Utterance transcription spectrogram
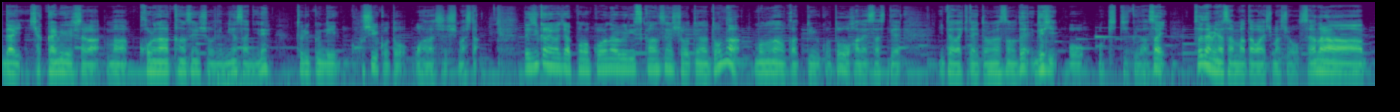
第100回目でしたがまあコロナ感染症で皆さんにね取り組んでほしいことをお話ししました。で次回はじゃあこのコロナウイルス感染症っていうのはどんなものなのかっていうことをお話しさせていただきたいと思いますので是非おお聞きください。それでは皆さんまたお会いしましょう。さようなら。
